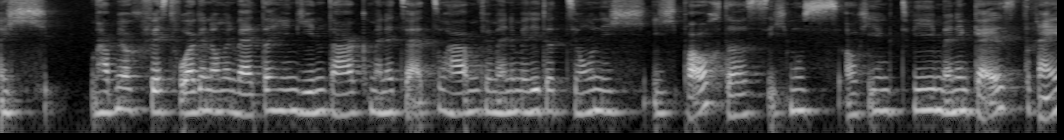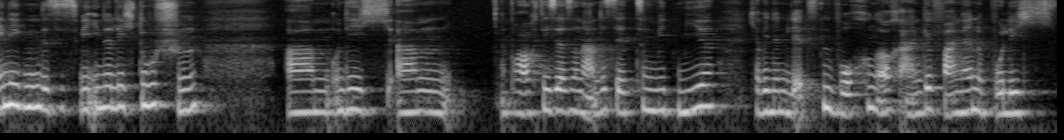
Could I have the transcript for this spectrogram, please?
Ich habe mir auch fest vorgenommen, weiterhin jeden Tag meine Zeit zu haben für meine Meditation. Ich, ich brauche das. Ich muss auch irgendwie meinen Geist reinigen. Das ist wie innerlich duschen. Ähm, und ich ähm, brauche diese Auseinandersetzung mit mir. Ich habe in den letzten Wochen auch angefangen, obwohl ich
